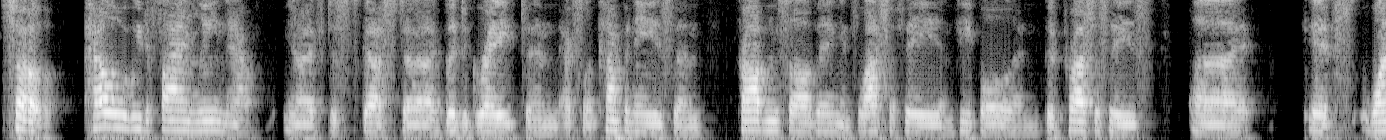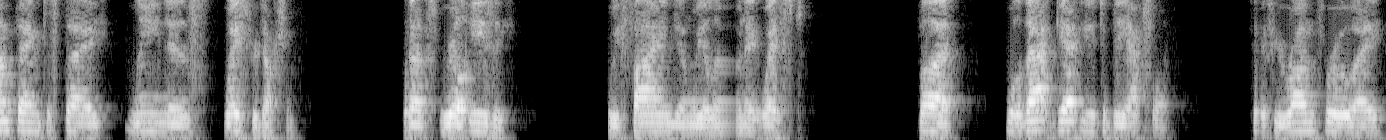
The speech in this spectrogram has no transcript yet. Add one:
So, how will we define lean now? You know, I've discussed uh, good to great and excellent companies and problem solving and philosophy and people and good processes. Uh, it's one thing to say lean is waste reduction. That's real easy. We find and we eliminate waste. But will that get you to be excellent? If you run through a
